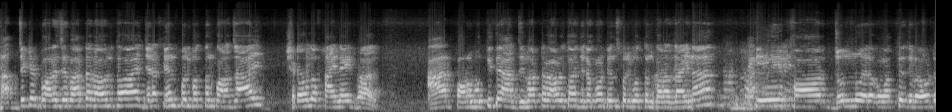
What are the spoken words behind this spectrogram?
সাবজেক্টের পরে যে ভার্বটা ব্যবহৃত হয়, যেটা টেন্স পরিবর্তন করা যায়, সেটা হলো ফাইনাইট ভার্ব আর পরবর্তীতে আর যে ভার্বটা ব্যবহৃত হয়, যেটা কোনো টেন্স পরিবর্তন করা যায় না। কে ফর জন্য এরকম অর্থে যে ব্যবহৃত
